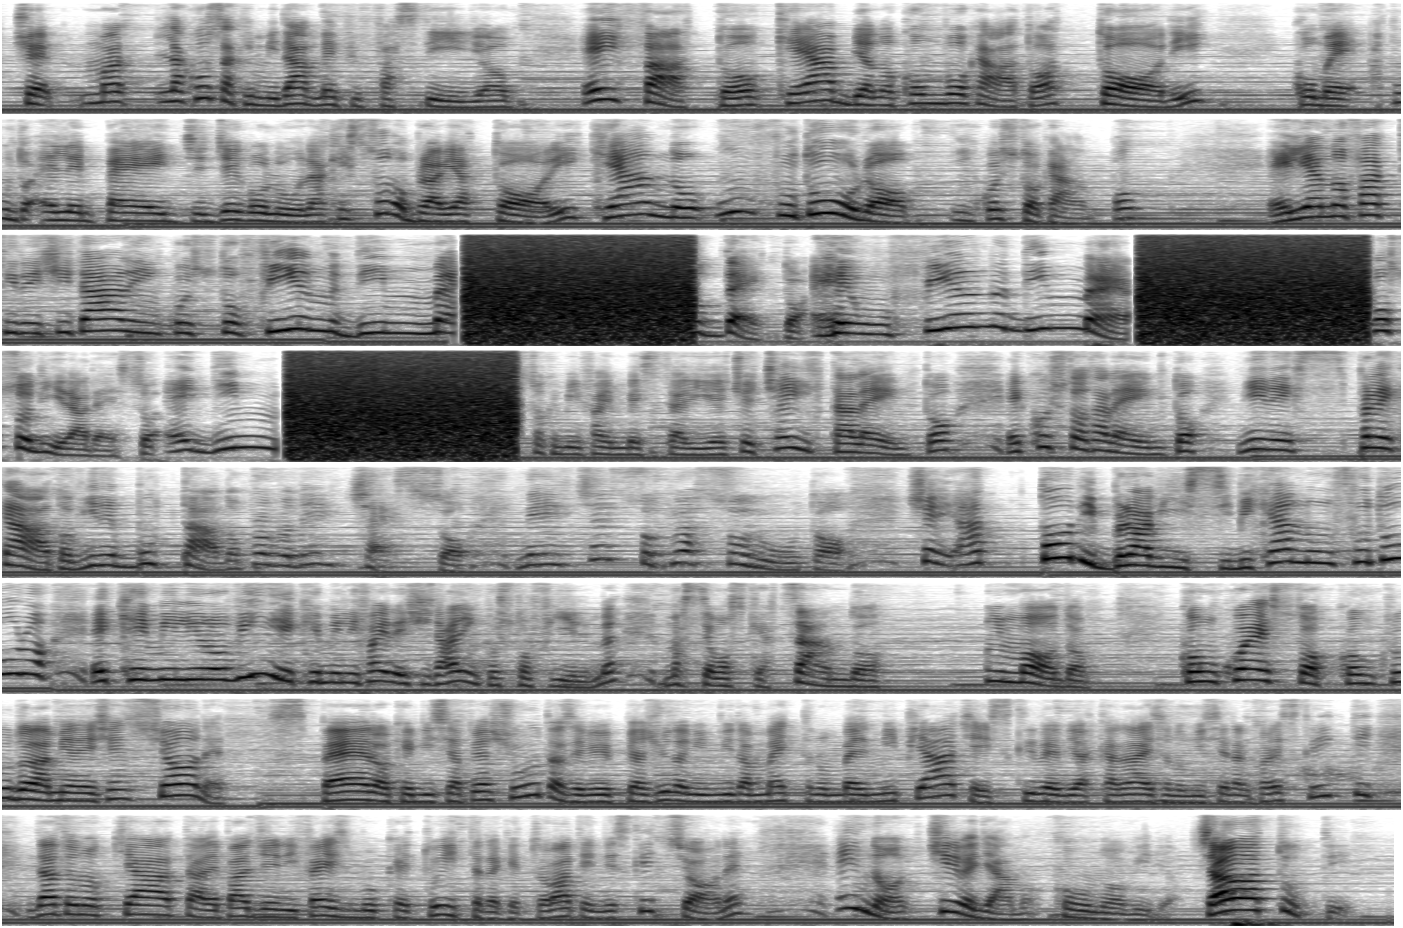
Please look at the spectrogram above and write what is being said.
Cioè, ma la cosa che mi dà a me più fastidio è il fatto che abbiano convocato attori come appunto Ellen Page, Diego Luna, che sono bravi attori, che hanno un futuro in questo campo, e li hanno fatti recitare in questo film di detto, è un film di merda. Posso dire adesso, è di merda. Questo che mi fa imbestialire, cioè c'è il talento e questo talento viene sprecato, viene buttato proprio nel cesso, nel cesso più assoluto. Cioè attori bravissimi che hanno un futuro e che me li rovini e che me li fai recitare in questo film, ma stiamo scherzando. In ogni modo, con questo concludo la mia recensione. Spero che vi sia piaciuta. Se vi è piaciuta, vi invito a mettere un bel mi piace, iscrivervi al canale se non vi siete ancora iscritti. Date un'occhiata alle pagine di Facebook e Twitter che trovate in descrizione. E noi ci rivediamo con un nuovo video. Ciao a tutti!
